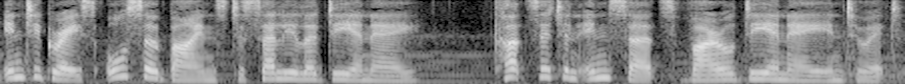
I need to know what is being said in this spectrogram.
integrase also binds to cellular DNA, cuts it and inserts viral DNA into it.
